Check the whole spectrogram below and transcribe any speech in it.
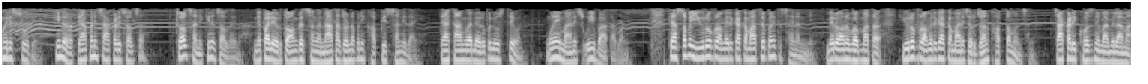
मैले सोधेँ किन र त्यहाँ पनि चाकडी चल्छ? चल्छ नि किन चल्दैन? नेपालीहरू त अङ्ग्रेजसँग नाता जोड्न पनि खप्पिस छ नि दाई त्यहाँ काम गर्नेहरू पनि उस्तै हुन्। उनै मानिस उही वातावरण। त्यहाँ सबै युरोप र अमेरिकाका मात्रै पनि त छैनन् नि। मेरो अनुभवमा त युरोप र अमेरिकाका मानिसहरू झन् खत्तम हुन्छन्। चाकडी खोज्ने मामिलामा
